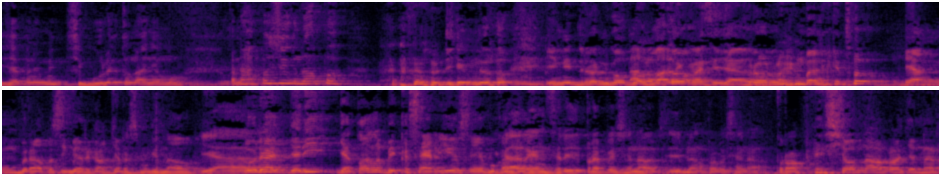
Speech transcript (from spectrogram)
siapa namanya si bule tuh nanya mulu kenapa sih kenapa lu diem dulu ini drone gue belum balik masih jauh Drone lo yang balik itu yang berapa sih biar culture mungkin tahu. Ya. Lu Udah jadi jatuhnya lebih ke serius ya bukan yang seri profesional bisa dibilang profesional profesional Rogener.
